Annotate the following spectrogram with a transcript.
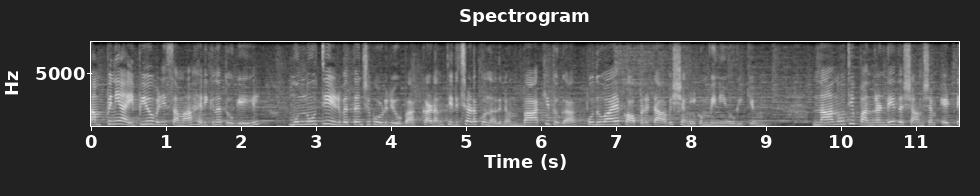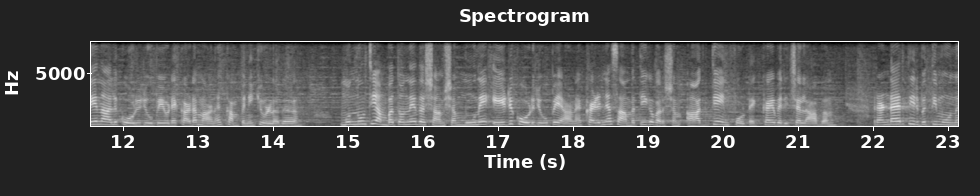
Company I P O വഴി സമാഹരിക്കുന്ന തുകയിൽ മുന്നൂറ്റി എഴുപത്തഞ്ച് കോടി രൂപ കടം തിരിച്ചടക്കുന്നതിനും ബാക്കി തുക പൊതുവായ കോർപ്പറേറ്റ് ആവശ്യങ്ങൾക്കും വിനിയോഗിക്കും. നാനൂറ്റി പന്ത്രണ്ട് ദശാംശം എട്ട് നാല് കോടി രൂപയുടെ കടമാണ് കമ്പനിക്കുള്ളത്. മുന്നൂറ്റി അമ്പത്തൊന്ന് ദശാംശം മൂന്ന് ഏഴ് കോടി രൂപയാണ് കഴിഞ്ഞ സാമ്പത്തിക വർഷം ആദിത്യ ഇൻഫോടെക് കൈവരിച്ച ലാഭം. രണ്ടായിരത്തി ഇരുപത്തി മൂന്ന്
